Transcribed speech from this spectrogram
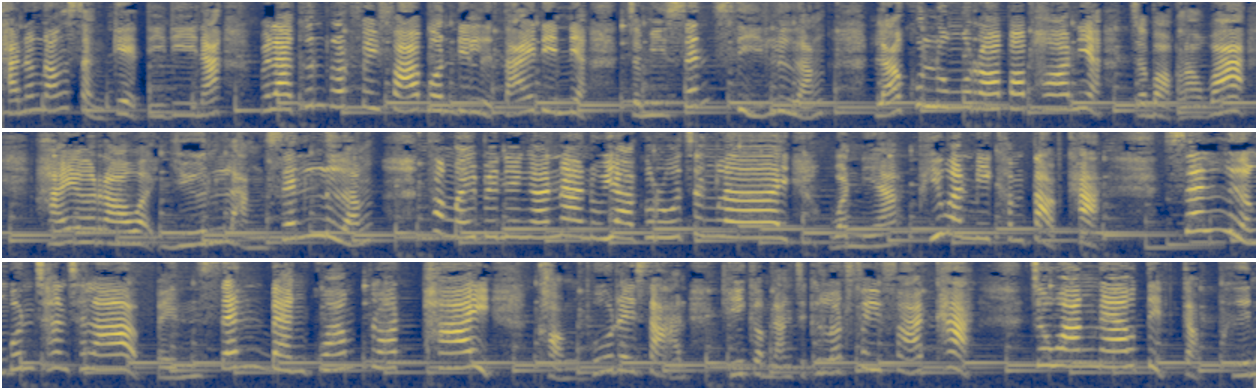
ถ้าน้องๆสังเกตดีๆนะ เวลาขึ้นรถไฟฟ้าบนดินหรือใต้ดินเนี่ย จะมีเส้นสีเหลือง แล้วคุณลุงรอปภเนี่ยจะบอกเราว่า ให้เราอะยืนหลังเส้นเหลืองทำไมเป็นอย่างนั้นน่ะหนูอยากรู้จังเลย วันนี้พี่วันมีคำตอบค่ะ เส้นเหลืองบนชานชาลาเป็นเส้นแบ่งความปลอดภัยของผู้โดยสารที่กำลังจะขึ้นรถไฟฟ้าค่ะ จะวางแนวติดกับพื้น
